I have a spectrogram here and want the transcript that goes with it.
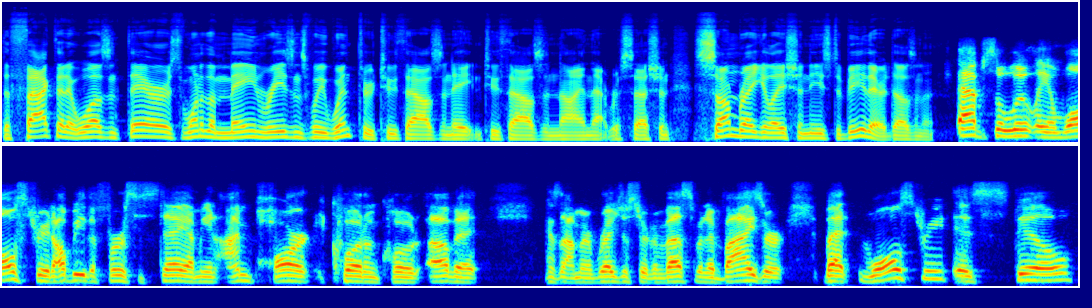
the fact that it wasn't there is one of the main reasons we went through 2008 and 2009, that recession. Some regulation needs to be there, doesn't it? Absolutely. And Wall Street, I'll be the first to say, I mean, I'm part, quote unquote, of it because I'm a registered investment advisor. But Wall Street is still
